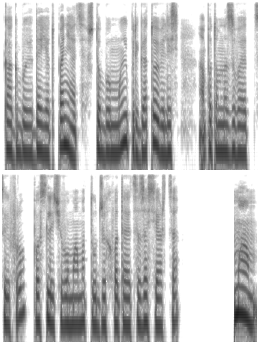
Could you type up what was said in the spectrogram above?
как бы дает понять, чтобы мы приготовились, а потом называет цифру, после чего мама тут же хватается за сердце. «Мам,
